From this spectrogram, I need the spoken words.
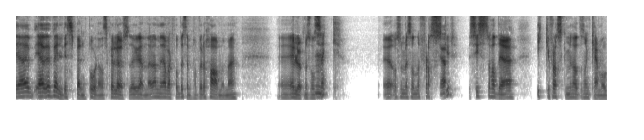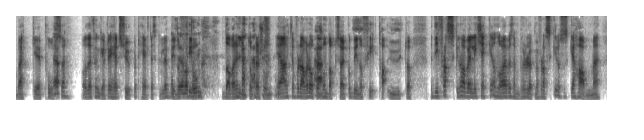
jeg, jeg, er veldig spent på hvordan jeg skal løse det greiene der, men jeg har i hvert fall bestemt meg for å ha med meg Jeg løp med sånn mm. sekk, og så med sånne flasker. Ja. Sist så hadde jeg ikke flaske, men hadde sånn Camelback-pose. Ja. Og det fungerte jo helt supert helt til jeg skulle begynne å fylle. Da var det litt operasjon Ja, for da var det operasjon ja. dagsverk å begynne å fylle, ta ut og Men de flaskene var veldig kjekke, og nå har jeg bestemt meg for å løpe med flasker, og så skal jeg ha med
